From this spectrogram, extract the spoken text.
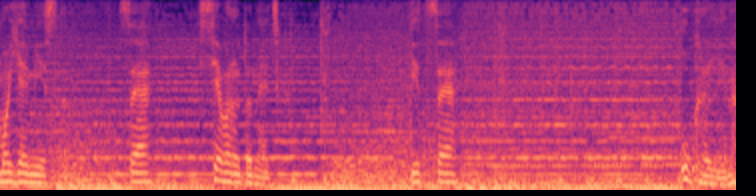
моє місто, це Сєвєродонецьк. І це Україна.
